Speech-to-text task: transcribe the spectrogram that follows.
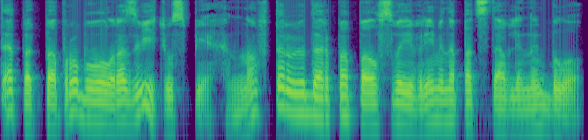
Тапок попробовал развить успех, но второй удар попал в своевременно подставленный блок,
